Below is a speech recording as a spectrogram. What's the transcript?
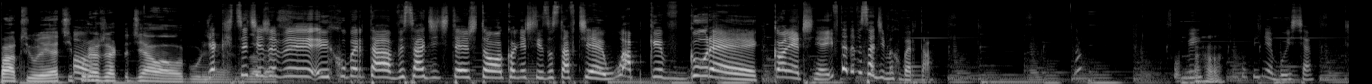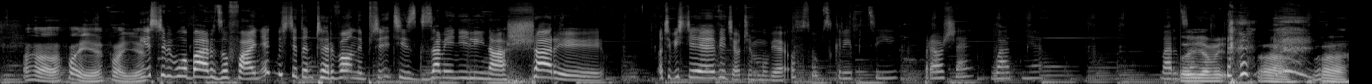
Patrz Julia, ja ci O. pokażę jak to działa ogólnie. Jak chcecie, Zaraz. żeby y, Huberta wysadzić też, to koniecznie zostawcie łapkę w górę! Koniecznie! I wtedy wysadzimy Huberta. No. Hubi, Aha. Hubi, nie bój się. Aha, fajnie, fajnie. Jeszcze by było bardzo fajnie, jakbyście ten czerwony przycisk zamienili na szary. Oczywiście wiecie o czym mówię. O subskrypcji. Proszę, ładnie. Bardzo. To ja my... A, a.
